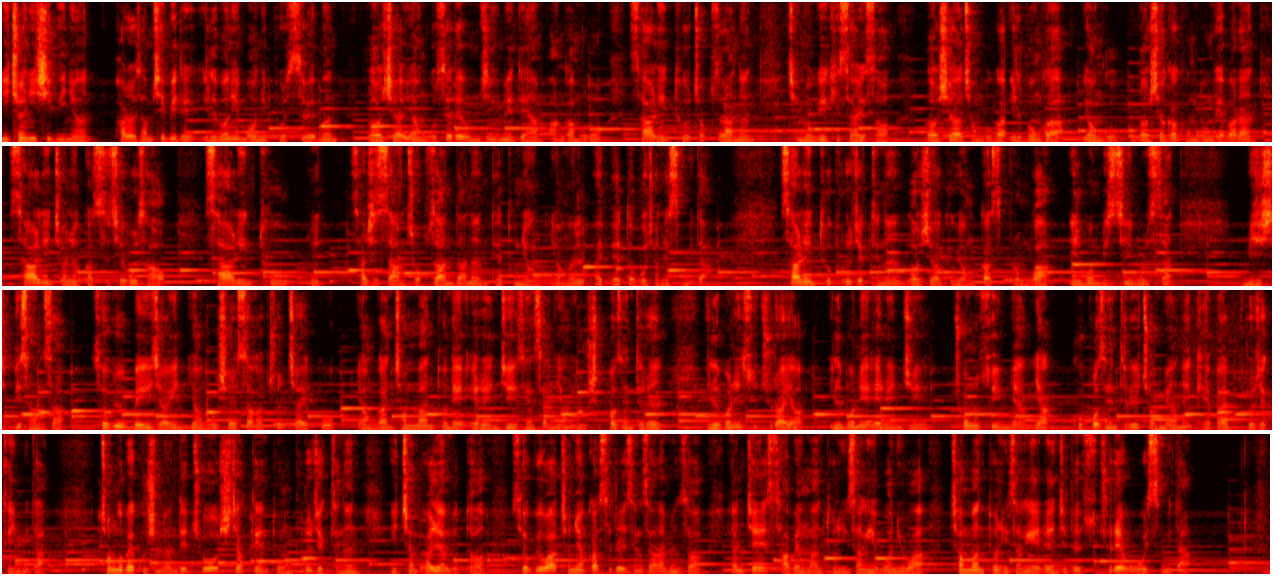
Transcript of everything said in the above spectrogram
2022년 8월 31일 일본의 머니포스트웹은 러시아 연구셀의 움직임에 대한 반감으로 사할린2 접수라는 제목의 기사에서 러시아 정부가 일본과 영국, 러시아가 공동 개발한 사할린 천연가스 채굴 사업 사할린2를 사실상 접수한다는 대통령령을 발표했다고 전했습니다. 사할린2 프로젝트는 러시아 국영 가스프롬과 일본 미쓰이물산, 미시시피 상사, 석유 메이저인 영국 쉘사가 출자했고 연간 천만 톤의 LNG 생산량 60%를 일본에 수출하여 일본의 LNG 총 수입량 약 9%를 점유하는 개발 프로젝트입니다. 1990년대 초 시작된 동 프로젝트는 2008년부터 석유와 천연가스를 생산하면서 현재 400만 톤 이상의 원유와 1000만 톤 이상의 LNG를 수출해 오고 있습니다.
